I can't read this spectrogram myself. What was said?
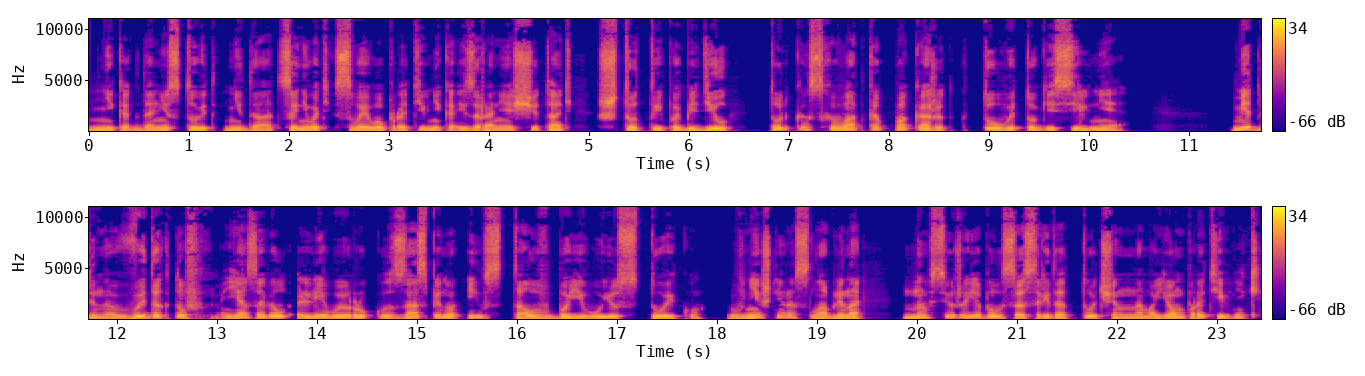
Никогда не стоит недооценивать своего противника и заранее считать, что ты победил. Только схватка покажет, кто в итоге сильнее. Медленно выдохнув, я завел левую руку за спину и встал в боевую стойку. Внешне расслабленно, но все же я был сосредоточен на моем противнике.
